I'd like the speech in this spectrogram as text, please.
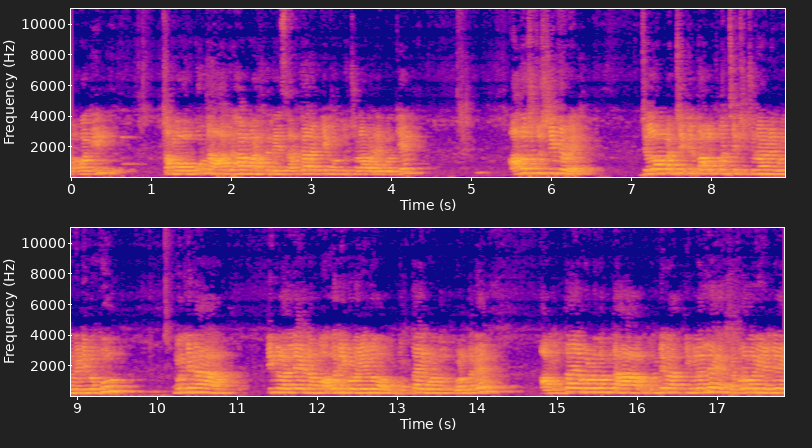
ಪರವಾಗಿ ತಮ್ಮ ಒಕ್ಕೂಟ ಆಗ್ರಹ ಮಾಡ್ತದೆ ಸರ್ಕಾರಕ್ಕೆ ಮತ್ತು ಚುನಾವಣೆ ಬಗ್ಗೆ. ಆದಷ್ಟು ಶೀಘ್ರವೇ ಜಿಲ್ಲಾ ಪಂಚಾಯತಿ, ತಾಲೂಕು ಪಂಚಾಯತಿ ಚುನಾವಣೆಗಳು ನಡೀಬೇಕು. ಮುಂದಿನ ತಿಂಗಳಲ್ಲೇ ನಮ್ಮ ಅವಧಿಗಳು ಏನು ಮುಕ್ತಾಯಗೊಳ್ಳುತ್ತದೆ ಆ ಮುಕ್ತಾಯಗೊಳ್ಳುವಂತಹ ಮುಂದಿನ ತಿಂಗಳಲ್ಲೇ ಫೆಬ್ರವರಿಯಲ್ಲೇ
